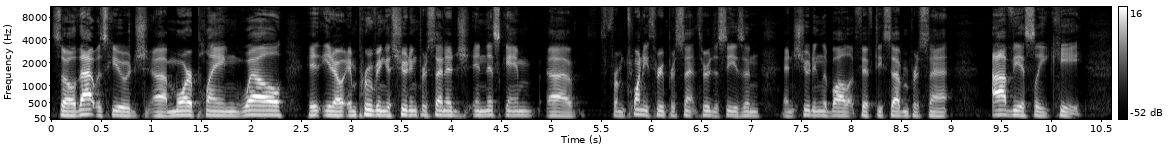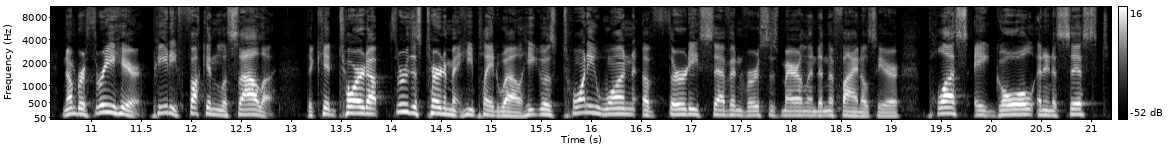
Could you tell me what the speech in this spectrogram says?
So that was huge. Uh, Moore playing well, you know, improving his shooting percentage in this game uh, from 23% through the season and shooting the ball at 57%. Obviously key. Number three here, Petey fucking LaSalla. The kid tore it up through this tournament. He played well. He goes 21 of 37 versus Maryland in the finals here, plus a goal and an assist,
